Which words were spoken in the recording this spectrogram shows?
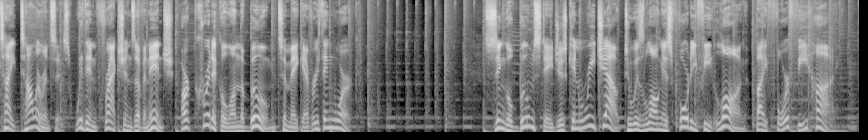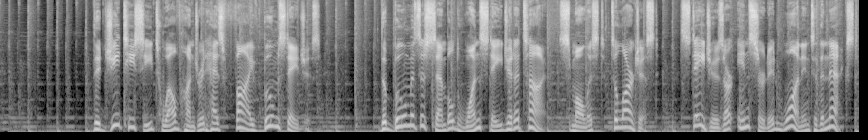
Tight tolerances, within fractions of an inch, are critical on the boom to make everything work. Single boom stages can reach out to as long as 40 feet long by 4 feet high. The GTC 1200 has five boom stages, the boom is assembled one stage at a time, smallest to largest. Stages are inserted one into the next.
